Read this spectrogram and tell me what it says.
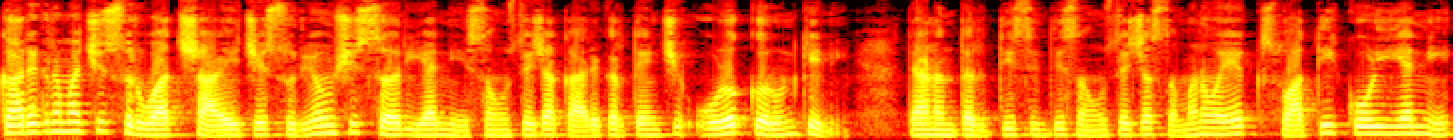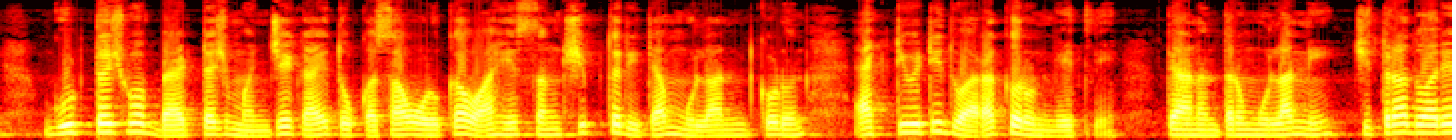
कार्यक्रमाची सुरुवात शाळेचे सूर्यवंशी सर यांनी संस्थेच्या कार्यकर्त्यांची ओळख करून केली. त्यानंतर रिद्धिसिद्धी संस्थेच्या समन्वयक स्वाती कोळी यांनी गुड टच व बॅड टच म्हणजे काय तो कसा ओळखावा हे संक्षिप्तरित्या मुलांकडून ॲक्टिव्हिटीद्वारा करून घेतले. त्यानंतर मुलांनी चित्राद्वारे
